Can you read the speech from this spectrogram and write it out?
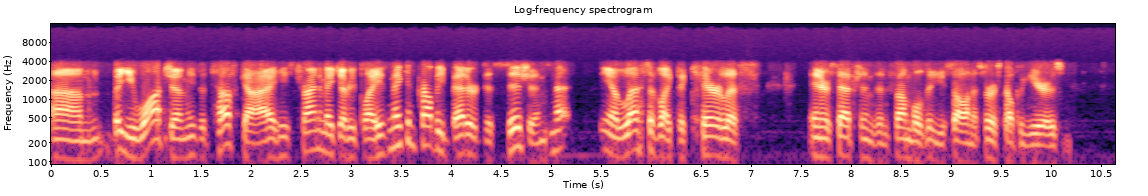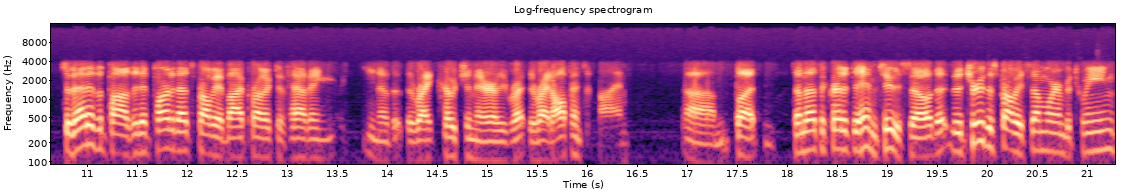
Um, but you watch him; he's a tough guy. He's trying to make every play. He's making probably better decisions, not you know less of like the careless interceptions and fumbles that you saw in his first couple of years. So that is a positive. Part of that's probably a byproduct of having you know the, the right coach in there, the right, the right offensive mind. Um, but some of that's a credit to him too. So the, the truth is probably somewhere in between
